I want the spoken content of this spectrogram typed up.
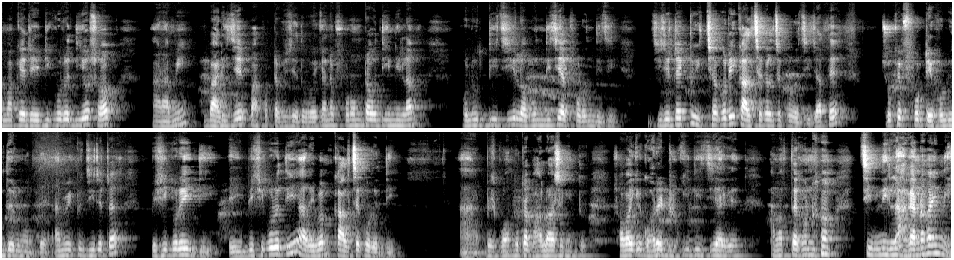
আমাকে রেডি করে দিও সব, আর আমি বাড়ি যেয়ে পাঁপড়টা ভেজে দেবো। এখানে ফোড়নটাও দিয়ে নিলাম, হলুদ দিয়েছি, লবণ দিয়েছি আর ফোড়ন দিয়েছি। জিরেটা একটু ইচ্ছা করেই কালচে কালচে করেছি, যাতে চোখে ফোটে হলুদের মধ্যে। আমি একটু জিরেটা বেশি করেই দিই, এই বেশি করে দিই আর এবং কালচে করে দিই। আর বেশ গন্ধটা ভালো আসে কিন্তু। সবাইকে ঘরে ঢুকিয়ে দিয়েছি আগে। আমার তো এখনও চিমনি লাগানো হয়নি।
